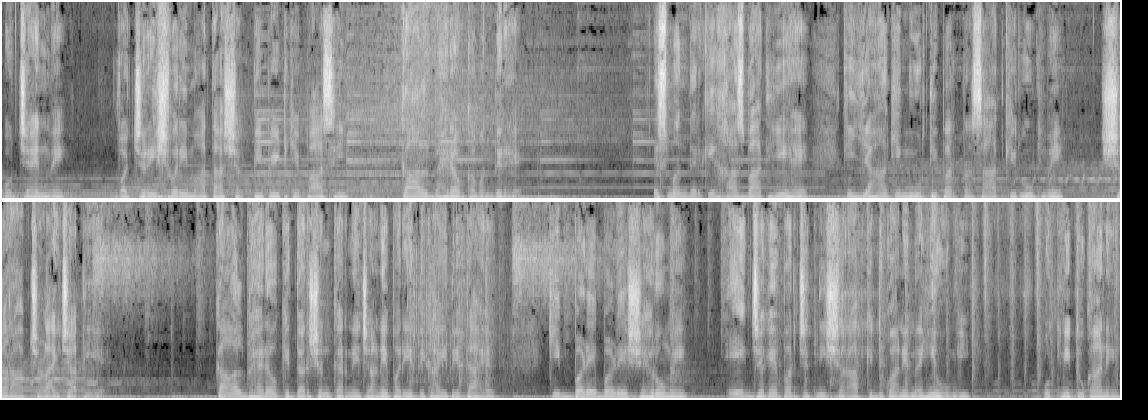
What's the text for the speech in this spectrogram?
उज्जैन में वज्रेश्वरी माता शक्तिपीठ के पास ही काल भैरव का मंदिर है। इस मंदिर की खास बात यह है कि यहाँ की मूर्ति पर प्रसाद के रूप में शराब चढ़ाई जाती है। काल भैरव के दर्शन करने जाने पर यह दिखाई देता है कि बड़े बड़े शहरों में एक जगह पर जितनी शराब की दुकानें नहीं होंगी, उतनी दुकानें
